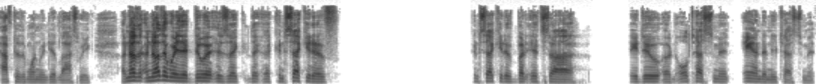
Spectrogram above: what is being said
after the one we did last week. Another another way to do it is like the consecutive, consecutive, but it's uh, they do an Old Testament and a New Testament.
